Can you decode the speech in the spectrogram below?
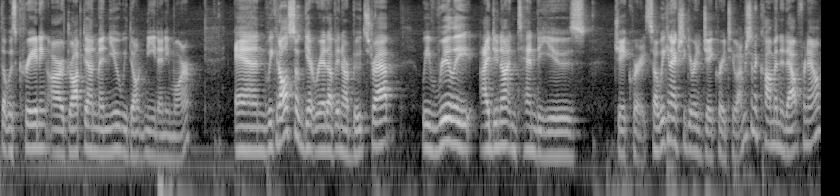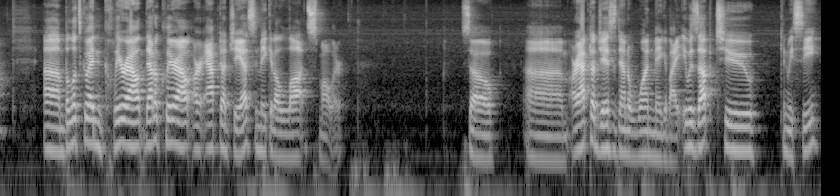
that was creating our drop-down menu, we don't need anymore. And we could also get rid of in our Bootstrap, we really, I do not intend to use jQuery. So we can actually get rid of jQuery too. I'm just gonna comment it out for now. Um, but let's go ahead and clear out, that'll clear out our app.js and make it a lot smaller. So um, our app.js is down to one megabyte. It was up to, can we see?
